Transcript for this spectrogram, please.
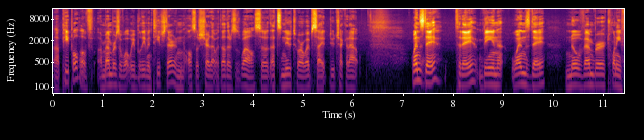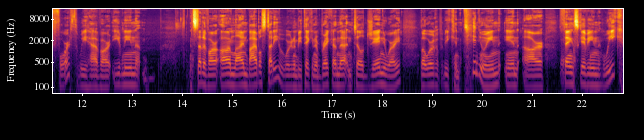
uh, people of our members of what we believe and teach there, and also share that with others as well. So that's new to our website. Do check it out. Wednesday, today being Wednesday, November 24th, we have our evening instead of our online Bible study. We're going to be taking a break on that until January, but we're going to be continuing in our Thanksgiving week.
